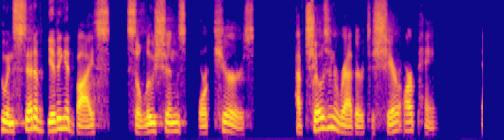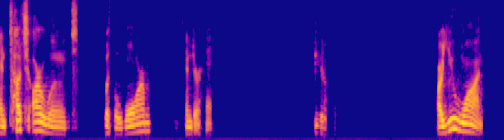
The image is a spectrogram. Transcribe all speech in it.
who, instead of giving advice, solutions, or cures, have chosen rather to share our pain and touch our wounds with a warm and tender hand. Beautiful. Are you one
